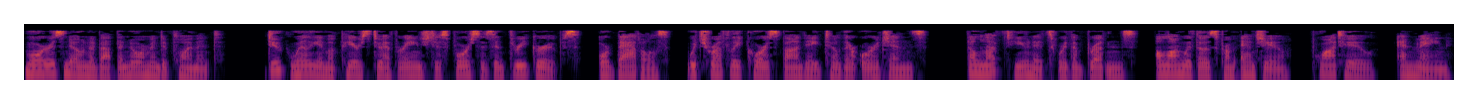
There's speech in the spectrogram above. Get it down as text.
More is known about the Norman deployment. Duke William appears to have ranged his forces in three groups, or battles, which roughly corresponded to their origins. The left units were the Bretons, along with those from Anjou, Poitou, and Maine.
